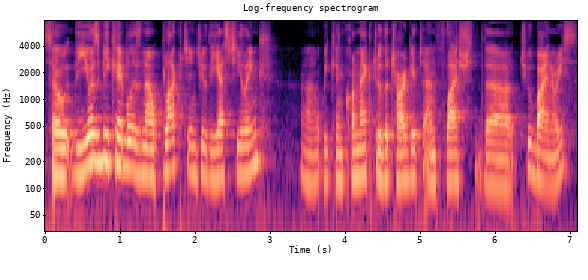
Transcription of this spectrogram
So the USB cable is now plugged into the ST-Link. Uh, we can connect to the target and flash the two binaries.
